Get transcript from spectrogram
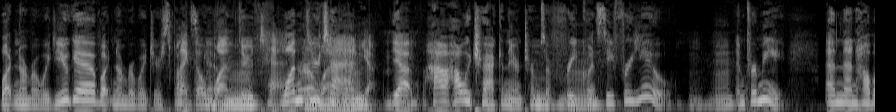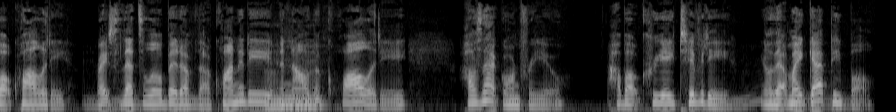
what number would you give? What number would your spouse Like a give? one through ten. One through ten. Yeah. Yep. How how are we tracking there in terms of mm-hmm. frequency for you mm-hmm. and for me? And then how about quality? Right. So mm-hmm. that's a little bit of the quantity and now the quality. How's that going for you? How about creativity? You know, that might get people,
